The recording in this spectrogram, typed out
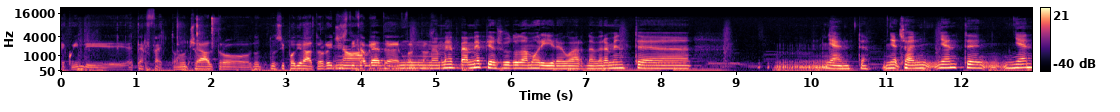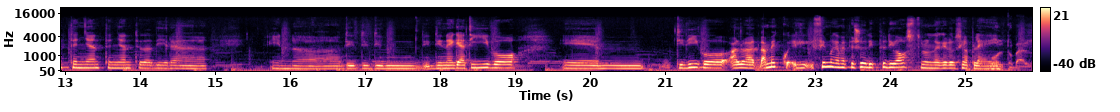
E quindi è perfetto, non c'è altro, non, non si può dire altro. No, Registicamente beh, è mm, fantastico. a, me, a me è piaciuto da morire, guarda, veramente mm, niente, Ni- cioè niente, niente, niente, niente da dire in, eh, di, di- di- di- negativo. E, mm, ti dico, allora, a me il film che mi è piaciuto di più di Ostlund credo sia Play. Molto bello.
